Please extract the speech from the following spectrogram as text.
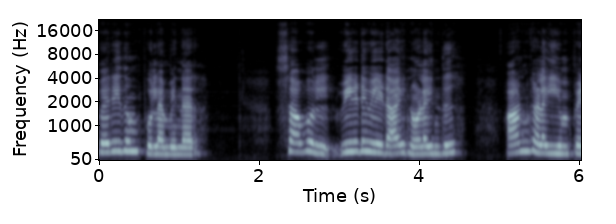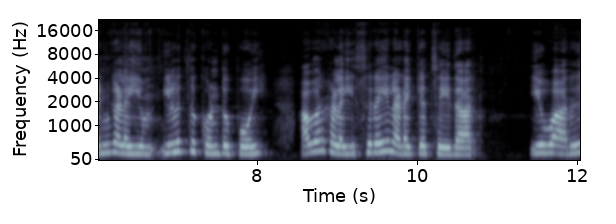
பெரிதும் புலம்பினர். சவுல் வீடு வீடாய் நுழைந்து ஆண்களையும் பெண்களையும் இழுத்து கொண்டு போய் அவர்களைச் சிறையிலடைக்கச் செய்தார். இவ்வாறு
